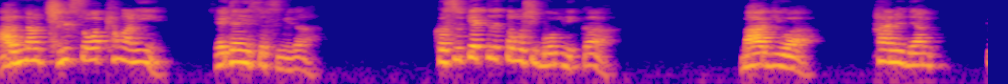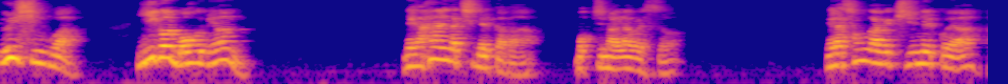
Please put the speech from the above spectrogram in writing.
아름다운 질서와 평안이 에덴에 있었습니다. 그것을 깨뜨렸던 것이 뭡니까? 마귀와 하나님에 대한 의심과 이걸 먹으면 내가 하나님같이 될까봐 먹지 말라고 했어. 내가 성곽의 기준 될 거야.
